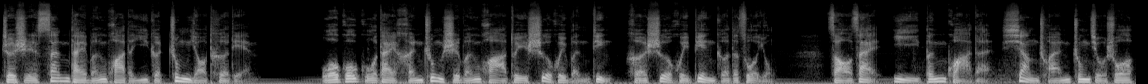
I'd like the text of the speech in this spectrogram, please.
这是三代文化的一个重要特点。我国古代很重视文化对社会稳定和社会变革的作用，早在《易奔卦》的相传中就说：“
